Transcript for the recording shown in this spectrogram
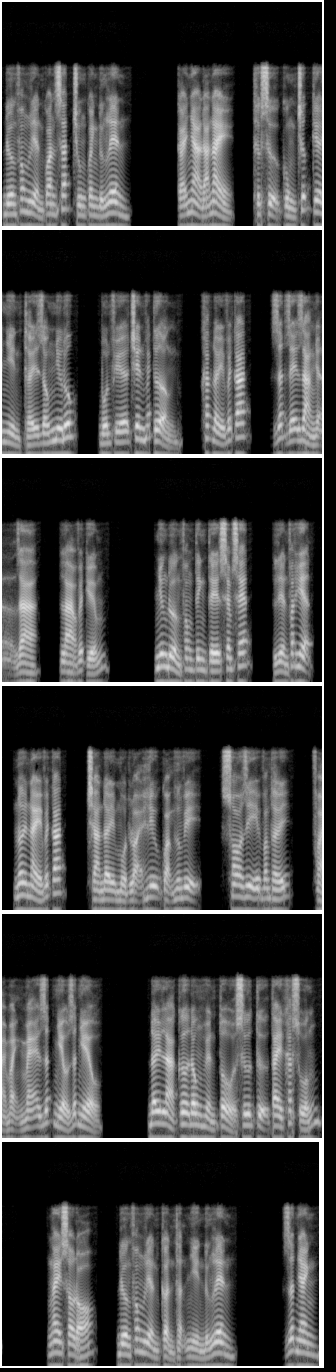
đường phong liền quan sát chung quanh đứng lên. Cái nhà đá này, thực sự cùng trước kia nhìn thấy giống như lúc, bốn phía trên vách tường, khắc đầy vết cát, rất dễ dàng nhận ra, là vết kiếm. Nhưng đường phong tinh tế xem xét, liền phát hiện, nơi này vết cát, tràn đầy một loại hưu quảng hương vị, so dĩ văng thấy, phải mạnh mẽ rất nhiều rất nhiều. Đây là cơ đông huyền tổ sư tự tay khắc xuống. Ngay sau đó, đường phong liền cẩn thận nhìn đứng lên. Rất nhanh,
